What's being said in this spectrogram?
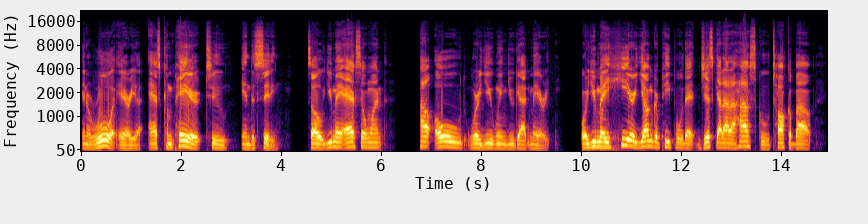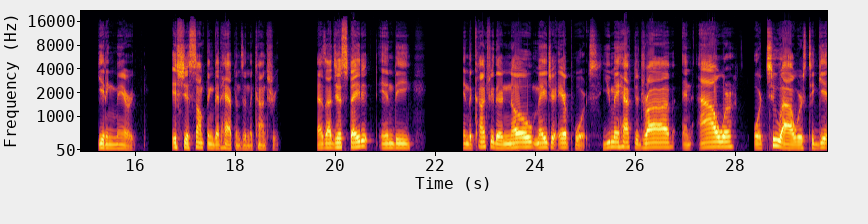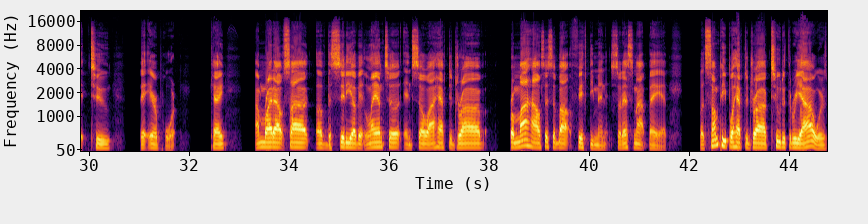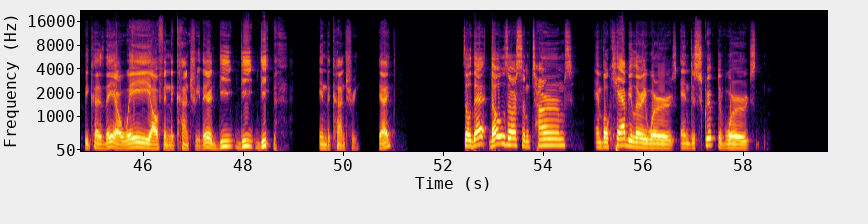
in a rural area as compared to in the city. So you may ask someone, How old were you when you got married? Or you may hear younger people that just got out of high school talk about getting married. It's just something that happens in the country. As I just stated, in the in the country, there are no major airports. You may have to drive an hour or two hours to get to the airport. Okay. I'm right outside of the city of Atlanta, and so I have to drive from my house. It's about 50 minutes, so that's not bad. But some people have to drive two to three hours because they are way off in the country. They're deep, deep, deep in the country. Okay. So that those are some terms and vocabulary words and descriptive words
